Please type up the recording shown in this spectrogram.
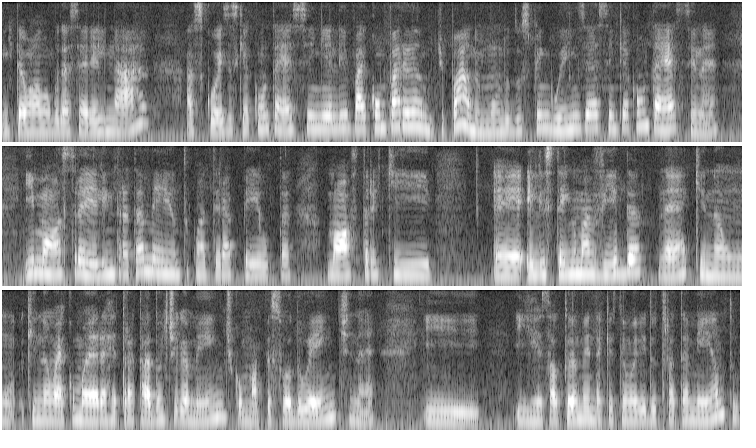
Então, ao longo da série, ele narra as coisas que acontecem e ele vai comparando. Tipo, ah, no mundo dos pinguins é assim que acontece, né? E mostra ele em tratamento com a terapeuta, mostra que é, eles têm uma vida, né, que não, que não é como era retratado antigamente, como uma pessoa doente, né? E, e ressaltando ainda a questão ali do tratamento,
